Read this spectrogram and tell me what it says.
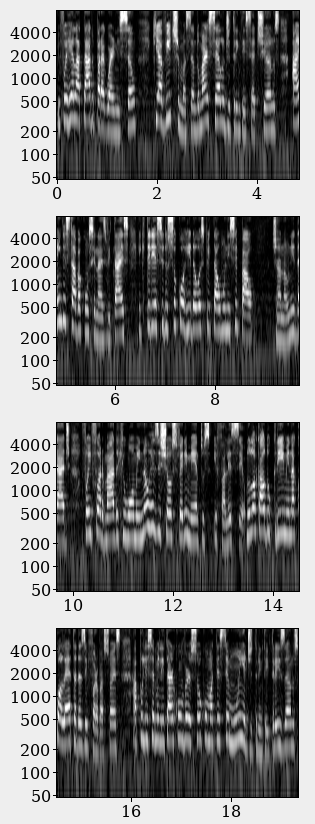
e foi relatado para a guarnição que a vítima, sendo Marcelo, de 37 anos, ainda estava com sinais vitais e que teria sido socorrida ao hospital municipal. Já na unidade, foi informado que o homem não resistiu aos ferimentos e faleceu. No local do crime na coleta das informações, a Polícia Militar conversou com uma testemunha de 33 anos,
